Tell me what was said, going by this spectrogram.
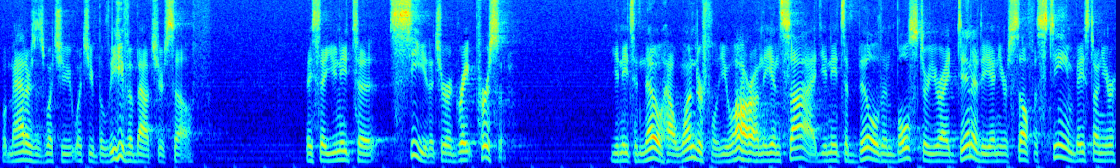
What matters is what you, what you believe about yourself. They say you need to see that you're a great person. You need to know how wonderful you are on the inside. You need to build and bolster your identity and your self esteem based on your,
